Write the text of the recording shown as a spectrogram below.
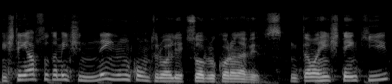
A gente tem absolutamente nenhum controle controle sobre o coronavírus. Então a gente tem que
